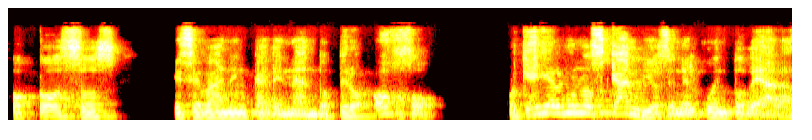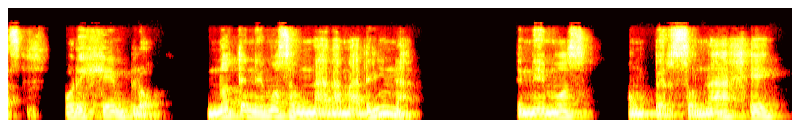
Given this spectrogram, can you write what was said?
jocosos que se van encadenando. Pero ojo, porque hay algunos cambios en el cuento de hadas. Por ejemplo, no tenemos a una hada madrina, tenemos a un personaje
